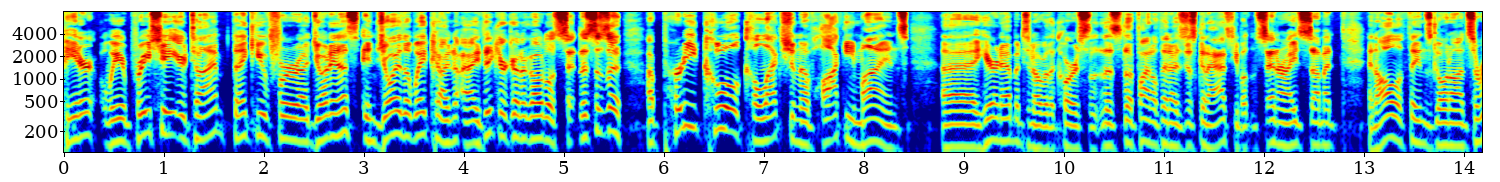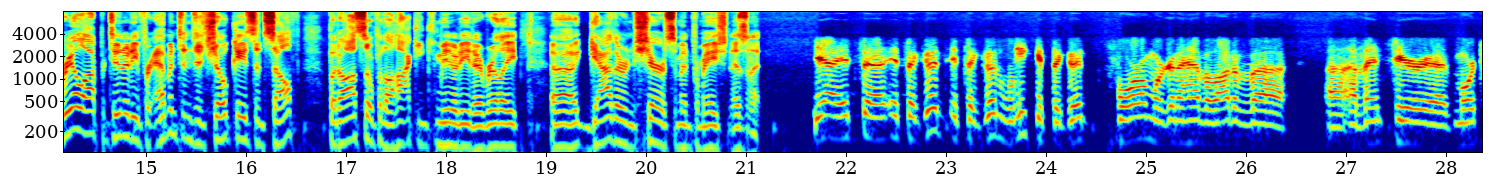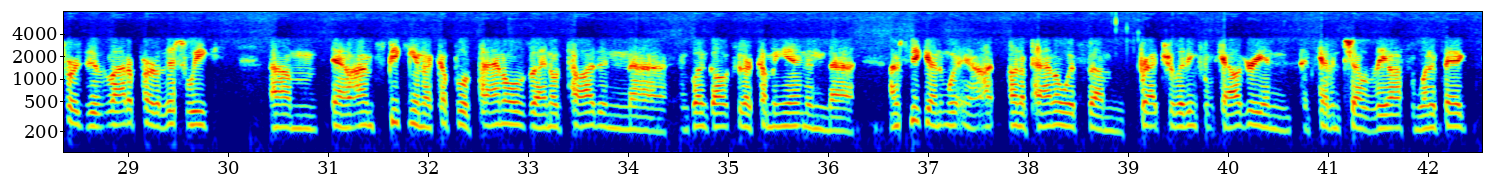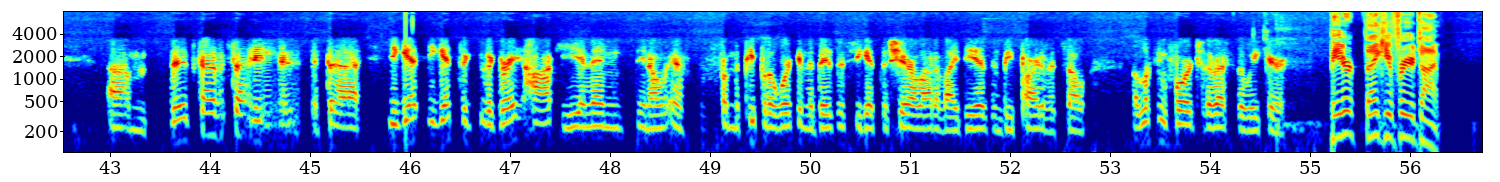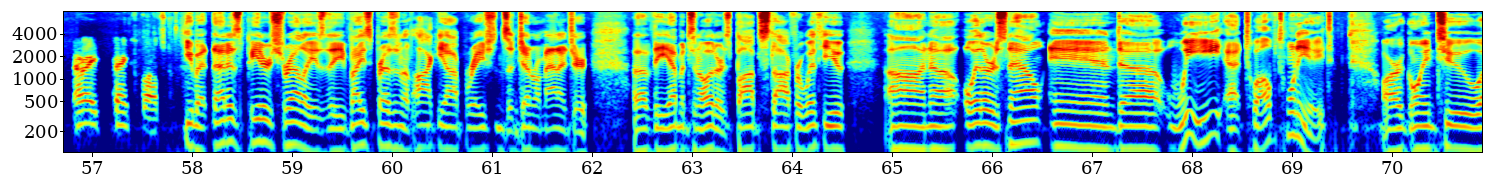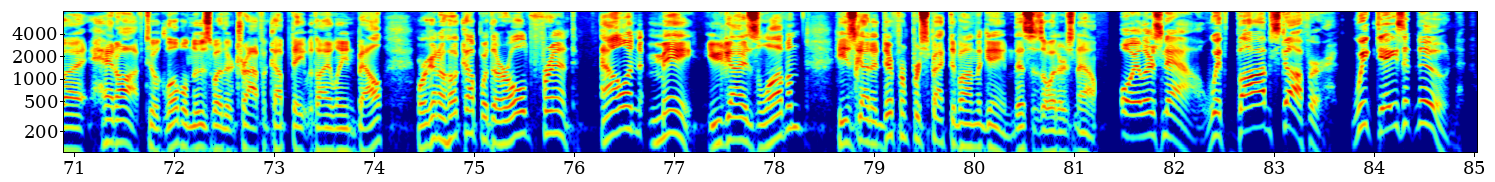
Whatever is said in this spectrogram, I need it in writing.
Peter, we appreciate your time. Thank you for uh, joining us. Enjoy the week. I, I think you're going to go to a. This is a, a pretty cool collection of hockey minds uh, here in Edmonton over the course. This is the final thing I was just going to ask you about the Center Ice Summit and all the things going on. It's a real opportunity for Edmonton to showcase itself, but also for the hockey community to really uh, gather and share some information, isn't it? Yeah, it's a it's a good it's a good week. It's a good forum. We're going to have a lot of uh, events here uh, more towards the latter part of this week. Um, you know, I'm speaking in a couple of panels. I know Todd and, uh, and Glenn Gullickson are coming in, and uh, I'm speaking on, on a panel with um, Brad Treliving from Calgary and, and Kevin Cheveldayoff from Winnipeg. Um, it's kind of exciting. That, uh, you get you get the, the great hockey, and then you know if, from the people that work in the business, you get to share a lot of ideas and be part of it. So, uh, looking forward to the rest of the week here. Peter, thank you for your time. All right. Thanks, Bob. You bet. That is Peter Chiarelli. He's the Vice President of Hockey Operations and General Manager of the Edmonton Oilers. Bob Stauffer with you on uh, Oilers Now. And uh, we, at 1228, are going to uh, head off to a global news weather traffic update with Eileen Bell. We're going to hook up with our old friend, Alan May. You guys love him. He's got a different perspective on the game. This is Oilers Now. Oilers Now with Bob Stauffer. Weekdays at noon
